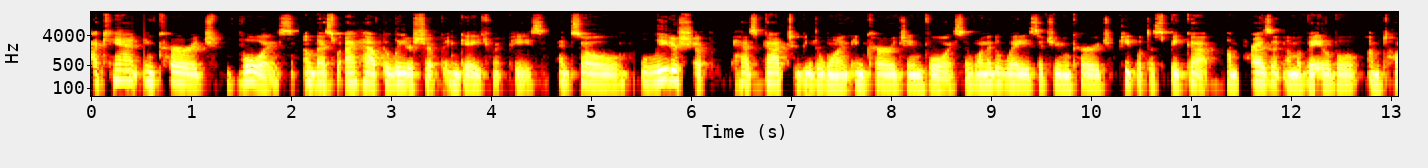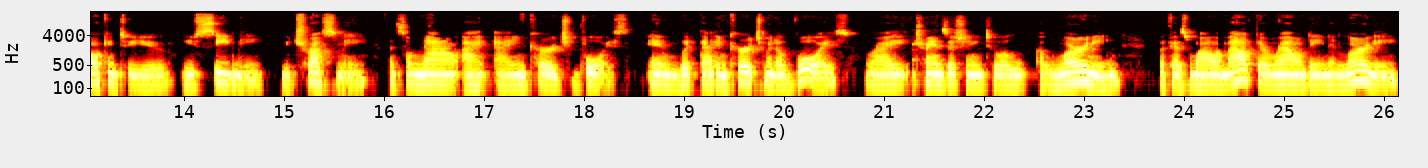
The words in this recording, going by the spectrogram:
I can't encourage voice unless I have the leadership engagement piece. And so, leadership has got to be the one encouraging voice. So, one of the ways that you encourage people to speak up I'm present, I'm available, I'm talking to you, you see me, you trust me. And so now I, I encourage voice. And with that encouragement of voice, right, transitioning to a, a learning, because while I'm out there rounding and learning,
